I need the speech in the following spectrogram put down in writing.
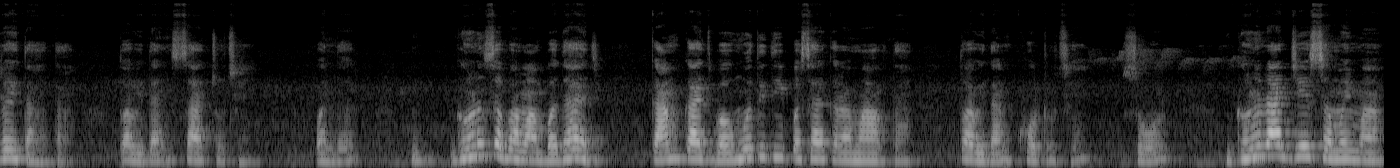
રહેતા હતા. તો આ વિધાન સાચું છે. પંદર. ગણસભામાં બધા જ કામકાજ બહુમતીથી પસાર કરવામાં આવતા. તો આ વિધાન ખોટું છે. સોળ. ગણરાજ્ય સમયમાં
